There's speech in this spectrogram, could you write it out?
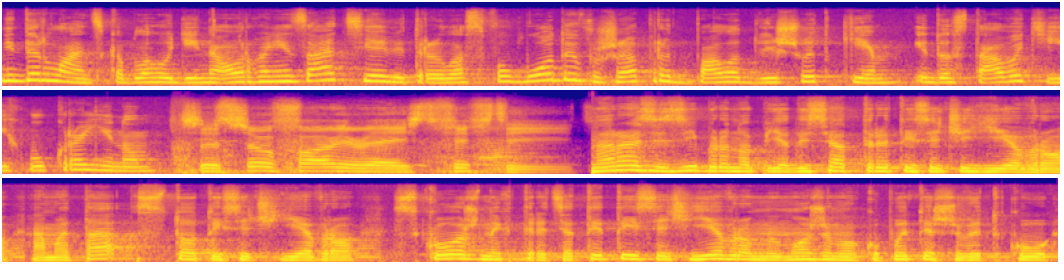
Нідерландська благодійна організація Вітрила Свободи вже придбала дві швидкі і доставить їх в Україну. So so far we raised 50. see Наразі зібрано 53 тисячі євро, а мета 100 тисяч євро. З кожних 30 тисяч євро ми можемо купити швидку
